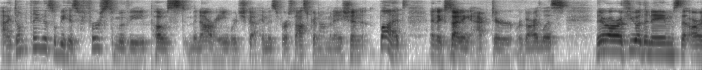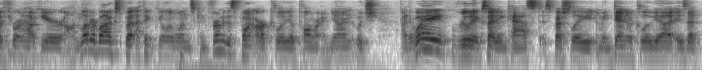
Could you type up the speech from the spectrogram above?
I don't think this will be his first movie post Minari, which got him his first Oscar nomination, but an exciting actor regardless. There are a few other names that are thrown out here on Letterboxd, but I think the only ones confirmed at this point are Kaluuya, Palmer, and Yeun, which either way, really exciting cast, especially I mean Daniel Kaluuya is at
